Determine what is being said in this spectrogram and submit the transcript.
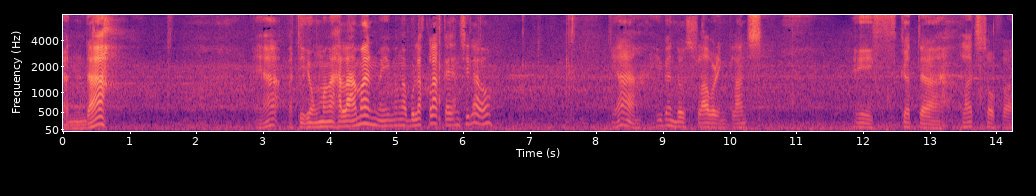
Ganda. Kaya, pati yung mga halaman, may mga bulaklak. Ayan sila, oh. Yeah, even those flowering plants. They've got uh, lots of uh,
